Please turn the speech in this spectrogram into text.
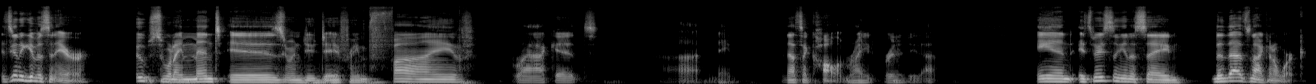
It's going to give us an error. Oops, what I meant is we're going to do data frame 5 bracket uh, name. And that's a column, right? We're going to do that. And it's basically going to say that that's not going to work.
